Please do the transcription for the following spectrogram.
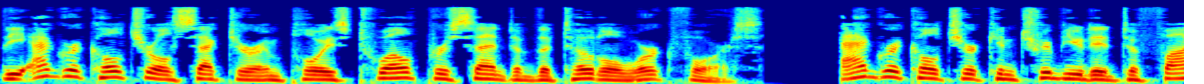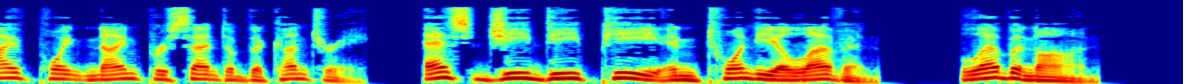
The agricultural sector employs 12% of the total workforce. Agriculture contributed to 5.9% of the country. SGDP in 2011. Lebanon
